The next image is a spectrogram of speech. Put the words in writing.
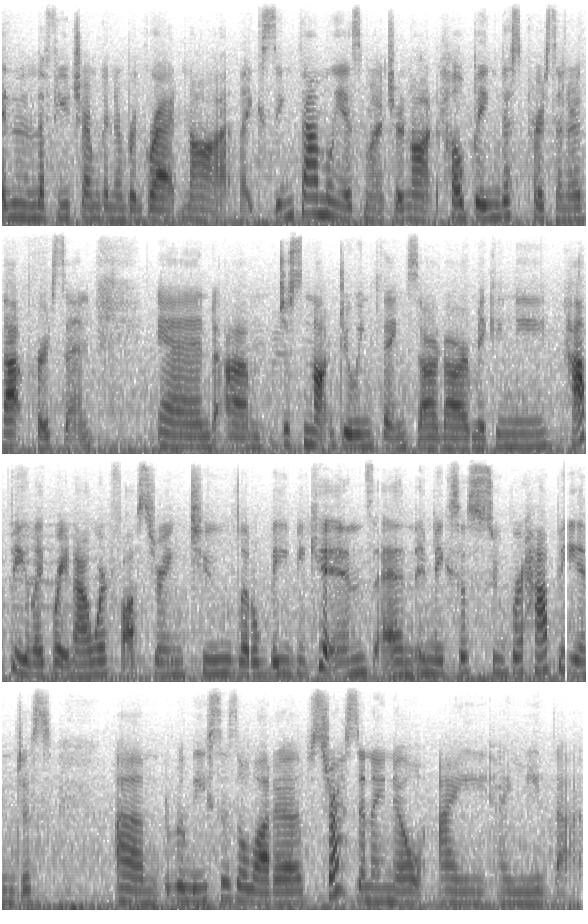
and in the future I'm going to regret not like seeing family as much or not helping this person or that person and um, just not doing things that are making me happy. Like right now we're fostering two little baby kittens and it makes us super happy and just um, releases a lot of stress and I know I, I need that.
